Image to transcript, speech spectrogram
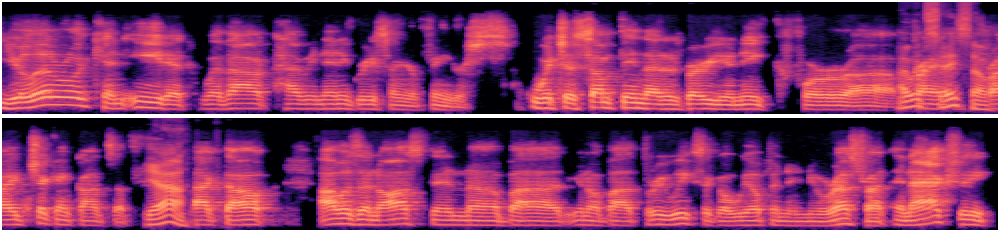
You literally can eat it without having any grease on your fingers, which is something that is very unique for uh, I would fried, say so. fried chicken concept. Yeah. In fact, out I was in Austin uh, about you know about three weeks ago. We opened a new restaurant, and I actually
